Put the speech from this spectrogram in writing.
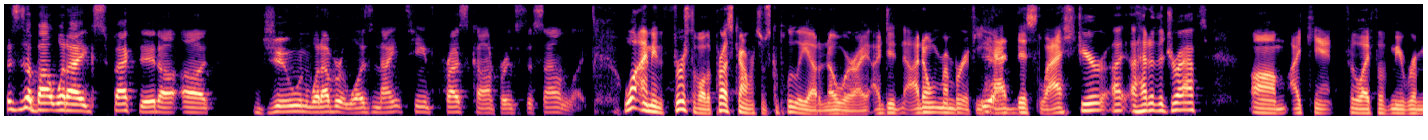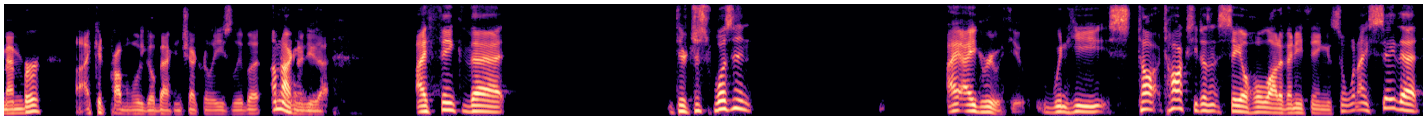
this is about what I expected. Uh, uh, June, whatever it was, 19th press conference to sound like. Well, I mean, first of all, the press conference was completely out of nowhere. I, I didn't, I don't remember if he yeah. had this last year ahead of the draft. Um, I can't for the life of me remember. I could probably go back and check really easily, but I'm not going to do that. I think that there just wasn't. I, I agree with you. When he talks, he doesn't say a whole lot of anything. So when I say that,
